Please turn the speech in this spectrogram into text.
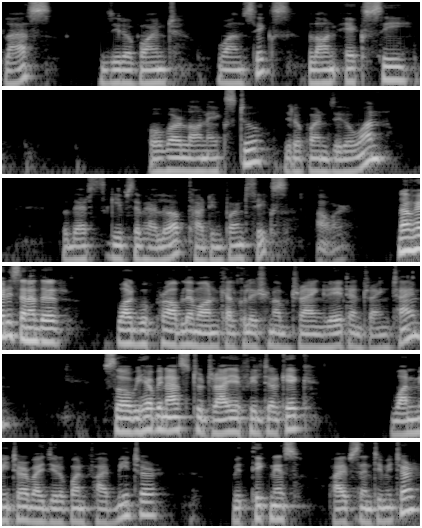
plus 0.16 ln xc over ln x2 0.01 so that gives a value of 13.6 hour. Now here is another workbook problem on calculation of drying rate and drying time. So we have been asked to dry a filter cake 1 meter by 0.5 meter with thickness 5 centimeter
